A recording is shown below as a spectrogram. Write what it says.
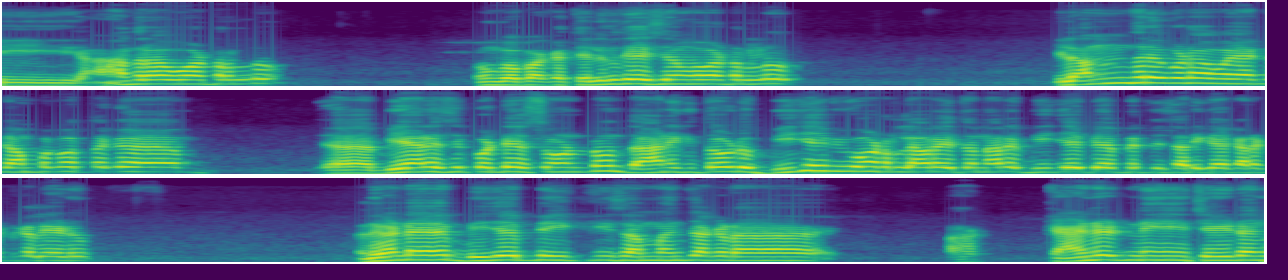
ఈ ఆంధ్ర ఓటర్లు ఇంకో పక్క తెలుగుదేశం ఓటర్లు వీళ్ళందరూ కూడా గంప కొత్తగా బీఆర్ఎస్కి కొట్టేస్తూ ఉంటాం దానికి తోడు బీజేపీ ఓటర్లు ఎవరైతే ఉన్నారో బీజేపీ అభ్యర్థి సరిగా కరెక్ట్గా లేడు. ఎందుకంటే బీజేపీకి సంబంధించి అక్కడ క్యాండిడేట్ని చేయడం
